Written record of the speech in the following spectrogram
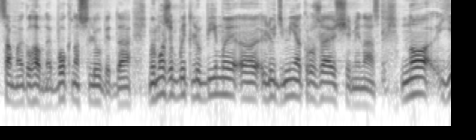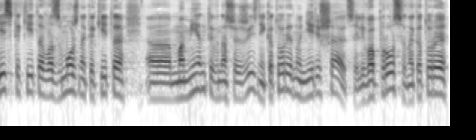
самое главное, Бог нас любит. Да? Мы можем быть любимы э, людьми, окружающими нас. Но есть какие-то, возможно, какие-то моменты в нашей жизни, которые ну, не решаются, или вопросы, на которые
